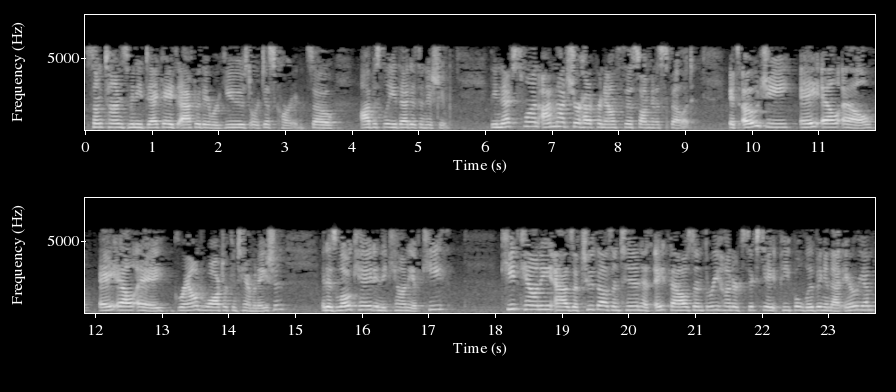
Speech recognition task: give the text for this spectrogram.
sometimes many decades after they were used or discarded. So, obviously, that is an issue. The next one, I'm not sure how to pronounce this, so I'm going to spell it. It's O G A L L A L A, groundwater contamination. It is located in the county of Keith. Keith County, as of 2010, has 8,368 people living in that area.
